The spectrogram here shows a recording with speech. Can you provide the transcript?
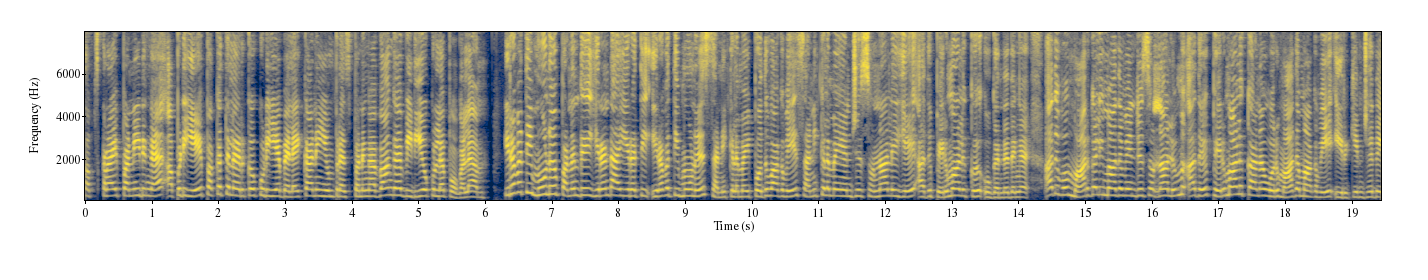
சப்ஸ்கிரைப் பண்ணிடுங்க. அப்படியே பக்கத்தில் இருக்கக்கூடிய பெலைக்கானையும் ப்ரெஸ் பண்ணுங்க. வாங்க வீடியோக்குள்ளே போகலாம். இருபத்தி மூணு பன்னெண்டு இரண்டாயிரத்தி இருபத்தி மூணு சனிக்கிழமை. பொதுவாகவே சனிக்கிழமை என்று சொன்னாலேயே அது பெருமாளுக்கு உகந்ததுங்க. அதுவும் மார்கழி மாதம் என்று சொன்னாலும் அது பெருமாளுக்கான ஒரு மாதமாகவே இருக்கின்றது.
